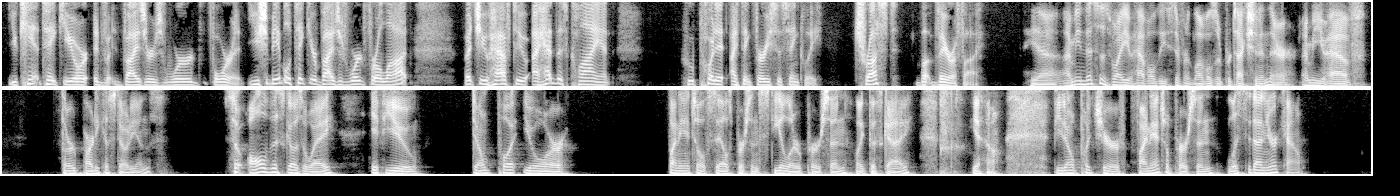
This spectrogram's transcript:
You can't take your advisor's word for it. You should be able to take your advisor's word for a lot, but you have to. I had this client who put it, I think, very succinctly trust, but verify. Yeah. I mean, this is why you have all these different levels of protection in there. I mean, you have third party custodians. So all of this goes away if you don't put your financial salesperson stealer person like this guy, you know, if you don't put your financial person listed on your account,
